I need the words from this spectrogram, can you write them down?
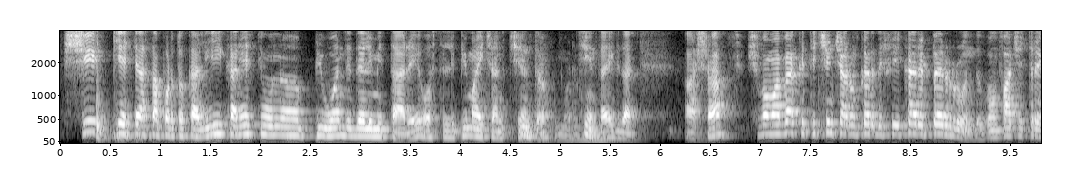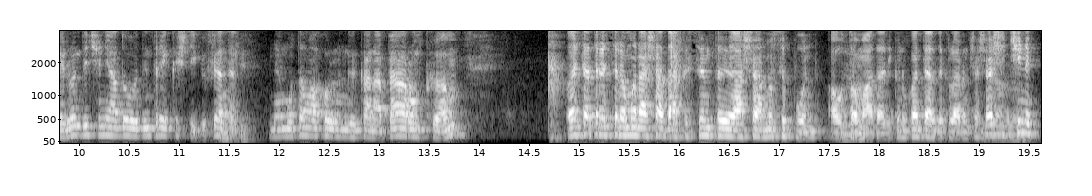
și chestia asta portocalii, care este un uh, pion de delimitare, o să lipim aici în centru. Ținta, cum ar veni. Ținta, exact. Așa. Și vom avea câte 5 aruncări de fiecare per rundă. Vom face 3 runde, cine ia două din 3 câștigă. Fii atent. Ok. Ne mutăm acolo lângă canapea, aruncăm. Astea trebuie să rămână așa, dacă sunt uh, așa, nu se pun automat, adică nu contează că l-arunci așa și cine,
